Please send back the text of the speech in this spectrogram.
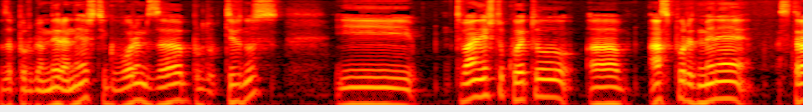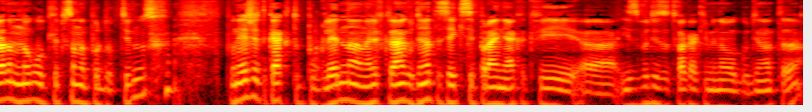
за програмиране, ще си говорим за продуктивност. И това е нещо, което а, аз според мен страдам много от липса на продуктивност, понеже така като погледна, нали, в края на годината всеки си прави някакви а, изводи за това как е минала годината.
